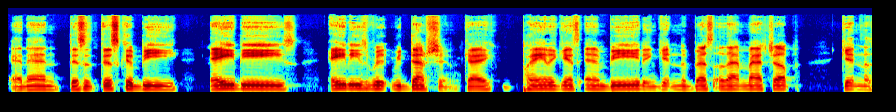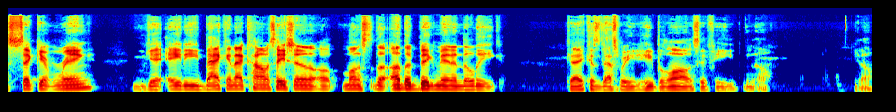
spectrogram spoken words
and then this is this could be AD's AD's re- redemption. Okay, playing against Embiid and getting the best of that matchup, getting a second ring get AD back in that conversation amongst the other big men in the league. Okay, because that's where he, he belongs if he, you know, you know,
